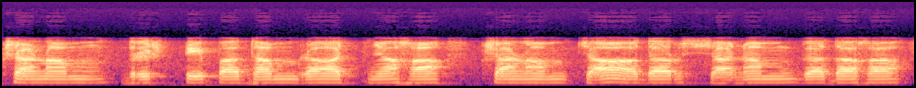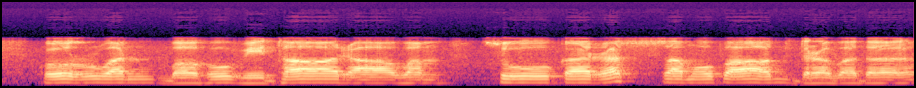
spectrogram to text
क्षणं दृष्टिपथं राज्ञः क्षणं चादर्शनं गतः कुर्वन् बहुविधारावं सूकरः समुपाद्रवद।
